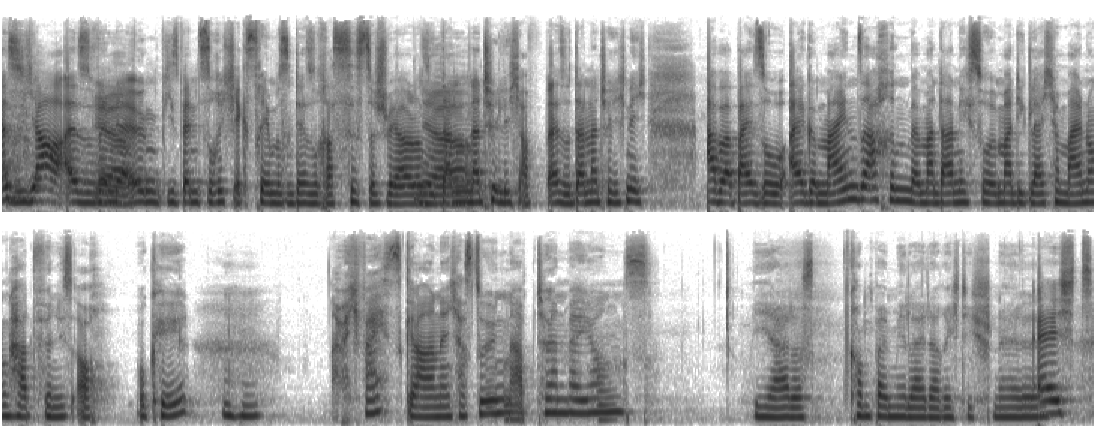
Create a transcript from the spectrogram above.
also ja, also wenn Ja. der irgendwie, wenn es so richtig extrem ist und der so rassistisch wäre oder so, Ja. dann natürlich, auf, also dann natürlich nicht. Aber bei so allgemeinen Sachen, wenn man da nicht so immer die gleiche Meinung hat, finde ich es auch okay. Aber ich weiß gar nicht. Hast du irgendeinen Upturn bei Jungs? Ja, das kommt bei mir leider richtig schnell. Echt?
